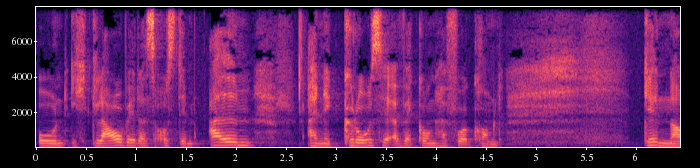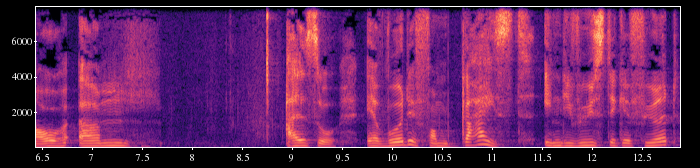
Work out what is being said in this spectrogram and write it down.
und ich glaube, dass aus dem Allem eine große Erweckung hervorkommt. Genau. Ähm, also, er wurde vom Geist in die Wüste geführt,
